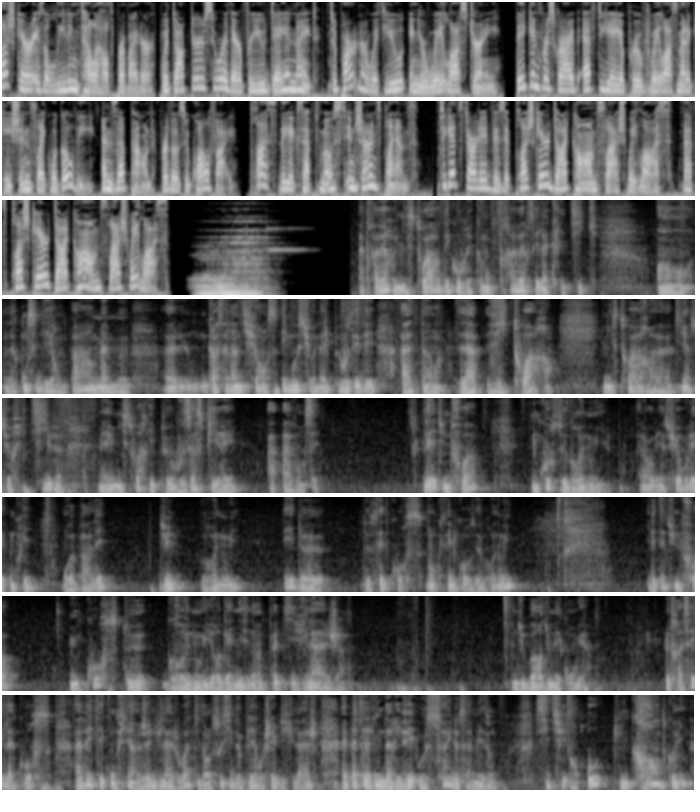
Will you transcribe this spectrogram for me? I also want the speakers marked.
Speaker 1: PlushCare is a leading telehealth provider with doctors who are there for you day and night to partner with you in your weight loss journey. They can prescribe FDA-approved weight loss medications like Wagovi and Zepbound for those who qualify. Plus, they accept most insurance plans. To get started, visit plushcare.com slash weight loss. That's plushcare.com slash weight loss.
Speaker 2: À travers une histoire, découvrez comment traverser la critique en la considérant pas, ou même euh, euh, grâce à l'indifférence émotionnelle, peut vous aider à atteindre la victoire. Une histoire euh, bien sûr fictive, mais une histoire qui peut vous inspirer à avancer. Il était une fois une course de grenouilles. Alors bien sûr, vous l'avez compris, on va parler d'une grenouille et de, de cette course. Donc c'est une course de grenouilles. Il était une fois une course de grenouilles organisée dans un petit village du bord du Mékong. Le tracé de la course avait été confié à un jeune villageois qui, dans le souci de plaire au chef du village, avait placé la ligne d'arrivée au seuil de sa maison, située en haut d'une grande colline.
